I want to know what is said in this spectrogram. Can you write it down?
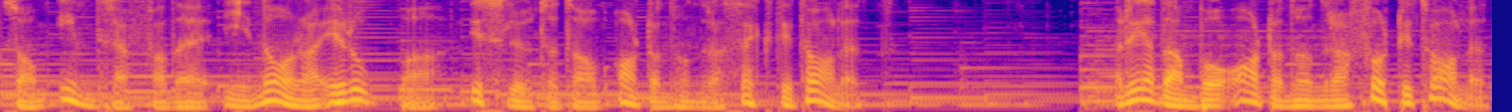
som inträffade i norra Europa i slutet av 1860-talet. Redan på 1840-talet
